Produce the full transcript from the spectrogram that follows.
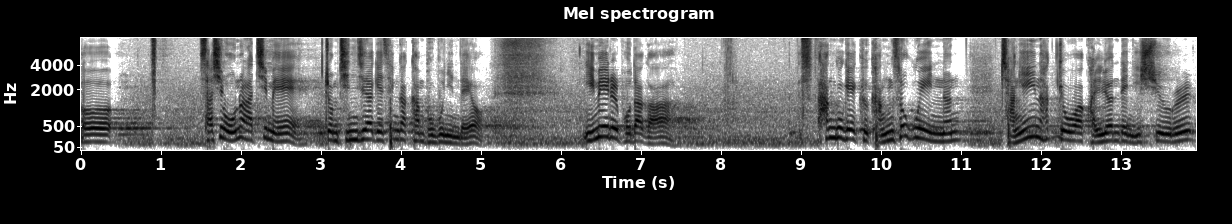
어, 사실 오늘 아침에 좀 진지하게 생각한 부분인데요. 이메일을 보다가 한국의 그 강서구에 있는 장애인 학교와 관련된 이슈를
